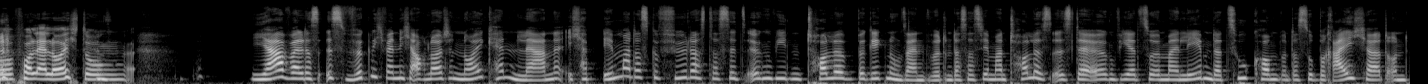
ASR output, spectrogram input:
ne? so voll Erleuchtung. Ja, weil das ist wirklich, wenn ich auch Leute neu kennenlerne, ich habe immer das Gefühl, dass das jetzt irgendwie eine tolle Begegnung sein wird und dass das jemand Tolles ist, der irgendwie jetzt so in mein Leben dazukommt und das so bereichert und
